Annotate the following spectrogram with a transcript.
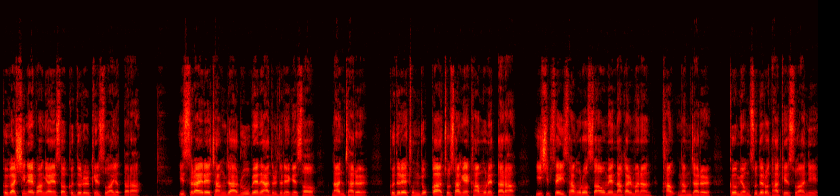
그가 시내 광야에서 그들을 계수하였더라. 이스라엘의 장자 루벤의 아들들에게서 난 자를 그들의 종족과 조상의 가문에 따라 20세 이상으로 싸움에 나갈 만한 각 남자를 그 명수대로 다 계수하니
